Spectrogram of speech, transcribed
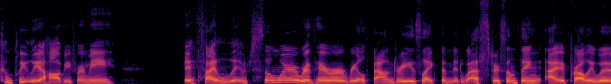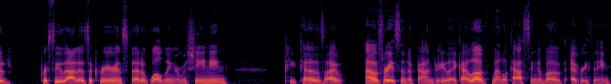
completely a hobby for me. If I lived somewhere where there were real foundries, like the Midwest or something, I probably would pursue that as a career instead of welding or machining because I I was raised in a foundry. Like I love metal casting above everything.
